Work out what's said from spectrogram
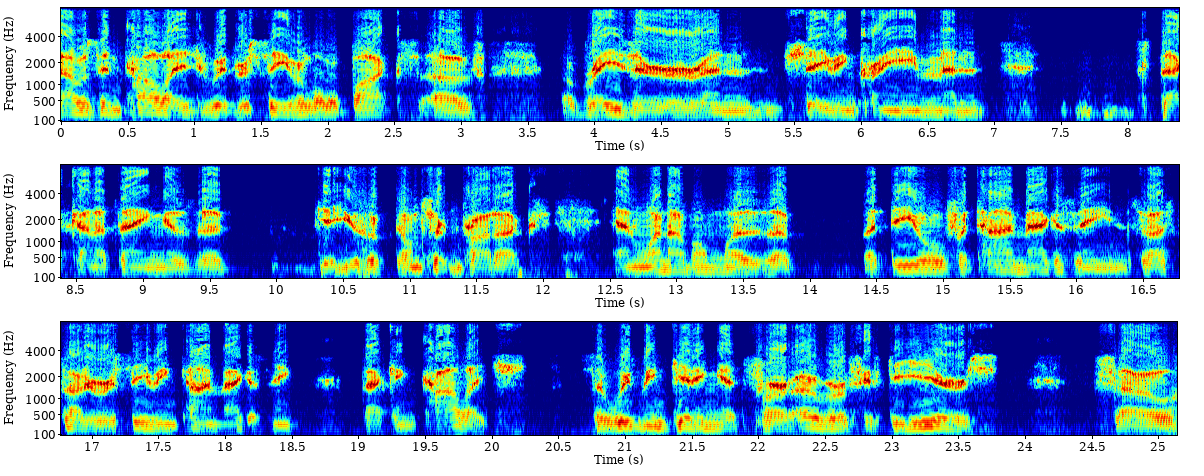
I was in college, we'd receive a little box of a razor and shaving cream and that kind of thing as a get you hooked on certain products. And one of them was a, a deal for Time Magazine. So I started receiving Time Magazine back in college. So we've been getting it for over 50 years. So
